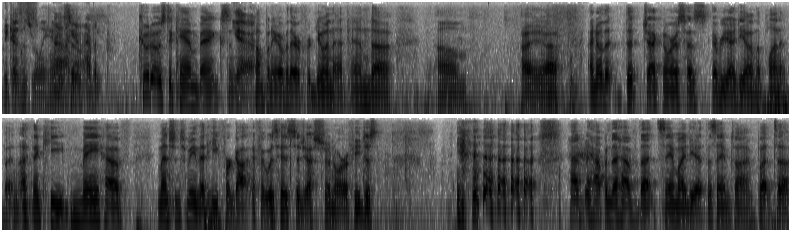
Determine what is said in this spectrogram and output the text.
because It's it's really handy, Uh, so- you know, haven't kudos to Cam Banks and Yeah. company over there for doing that. And uh, um, I uh, I know that, that Jack Norris has every idea on the planet, but I think he may have mentioned to me that he forgot if it was his suggestion or if he just had happened to have that same idea at the same time. But uh,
